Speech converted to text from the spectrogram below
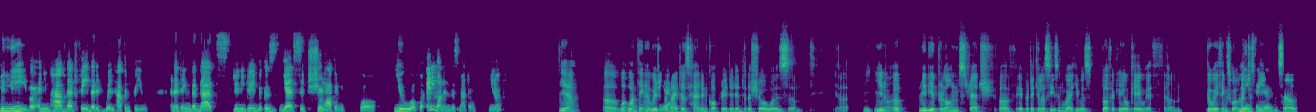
believe and you have that faith that it will happen for you. And I think that that's really great because yes, it should happen for you or for anyone in this matter, you know? Yeah. Uh, one one thing I wish the writers had incorporated into the show was, um, uh, you know, a, maybe a prolonged stretch of a particular season where he was perfectly okay with um, the way things were, like Being just being himself.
